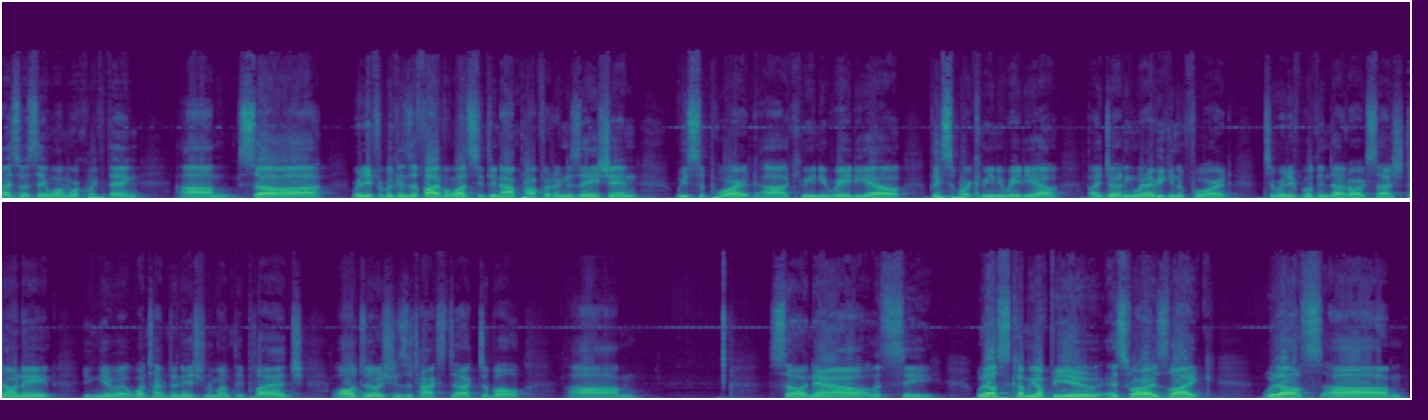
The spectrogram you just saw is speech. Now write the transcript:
but I just want to say one more quick thing. Um, so, uh, Radio Free Brooklyn is a 501c3 nonprofit organization. We support uh, community radio. Please support community radio by donating whatever you can afford to radiofreebrooklyn.org slash donate. You can give a one-time donation or monthly pledge. All donations are tax deductible. Um, so now let's see. What else is coming up for you as far as like what else? Um,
